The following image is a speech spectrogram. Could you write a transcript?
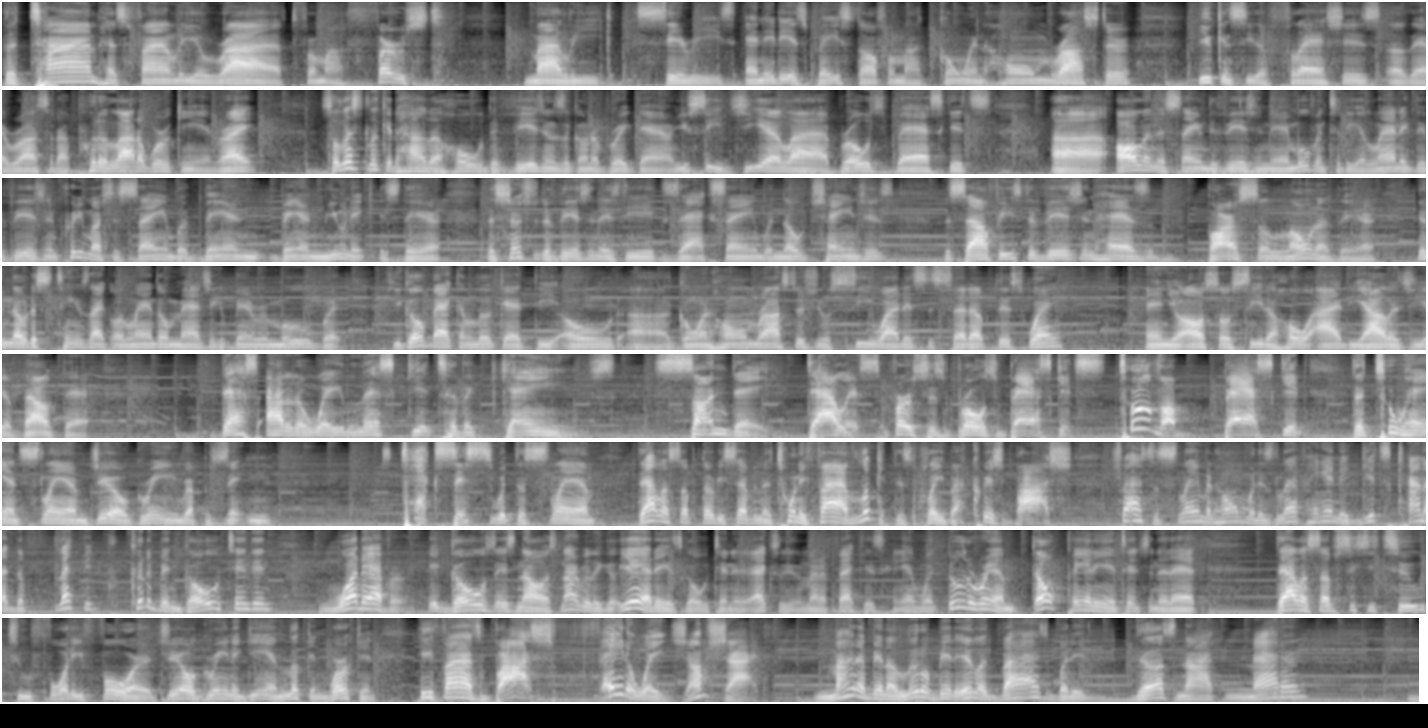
The time has finally arrived for my first My League series, and it is based off of my going home roster. You can see the flashes of that roster. I put a lot of work in, right? So let's look at how the whole divisions are going to break down. You see GLI, Brose Baskets, uh, all in the same division there. Moving to the Atlantic Division, pretty much the same, but Bayern, Bayern Munich is there. The Central Division is the exact same with no changes. The Southeast Division has Barcelona there. You'll notice teams like Orlando Magic have been removed, but if you go back and look at the old uh, going home rosters, you'll see why this is set up this way. And you'll also see the whole ideology about that. That's out of the way. Let's get to the games. Sunday, Dallas versus Brose Baskets. To the basket. The two hand slam. Gerald Green representing Texas with the slam. Dallas up 37 to 25. Look at this play by Chris Bosh. Tries to slam it home with his left hand. It gets kind of deflected. Could have been goaltending. Whatever. It goes. It's no, it's not really good. Yeah, it is goaltending. Actually, as a matter of fact, his hand went through the rim. Don't pay any attention to that. Dallas up 62 to 44. Gerald Green again looking, working. He finds Bosh fadeaway jump shot. Might have been a little bit ill advised, but it does not matter.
